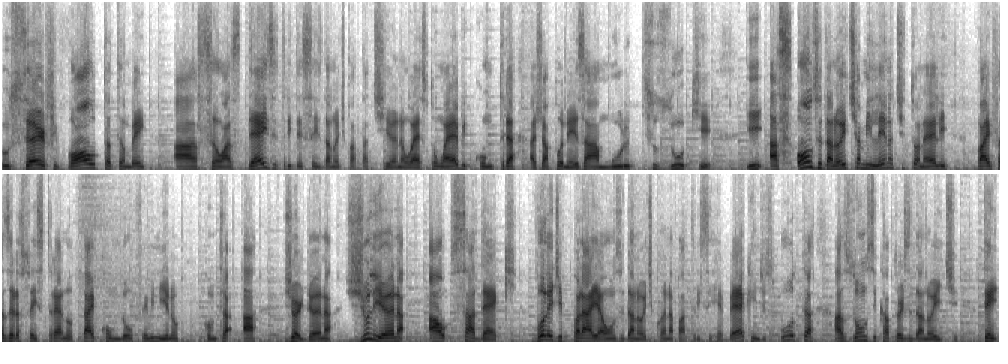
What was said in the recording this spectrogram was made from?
O surf volta também são às 10h36 da noite com a Tatiana Weston Webb contra a japonesa Amuro Suzuki. E às 11 da noite, a Milena Titonelli vai fazer a sua estreia no Taekwondo feminino contra a Jordana Juliana Al-Sadek. Vôlei de praia, 11 da noite, com Ana Patrícia e Rebeca em disputa. Às 11h14 da noite, tem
